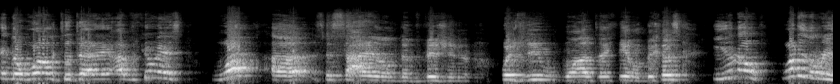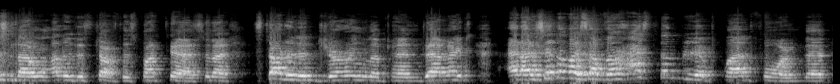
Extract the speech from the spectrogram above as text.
in the world today, I'm curious what uh, societal division would you want to heal? Because you know, one of the reasons I wanted to start this podcast, and I started it during the pandemic, and I said to myself, there has to be a platform that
